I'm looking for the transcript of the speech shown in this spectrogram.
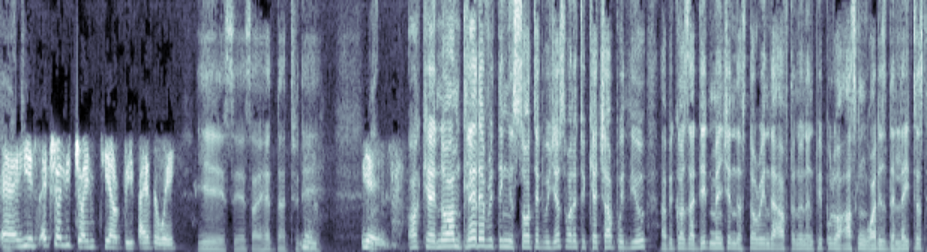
Uh, he's actually joined TLB, by the way. Yes, yes, I heard that today. Yes. Okay, no, I'm glad everything is sorted. We just wanted to catch up with you uh, because I did mention the story in the afternoon and people were asking what is the latest.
